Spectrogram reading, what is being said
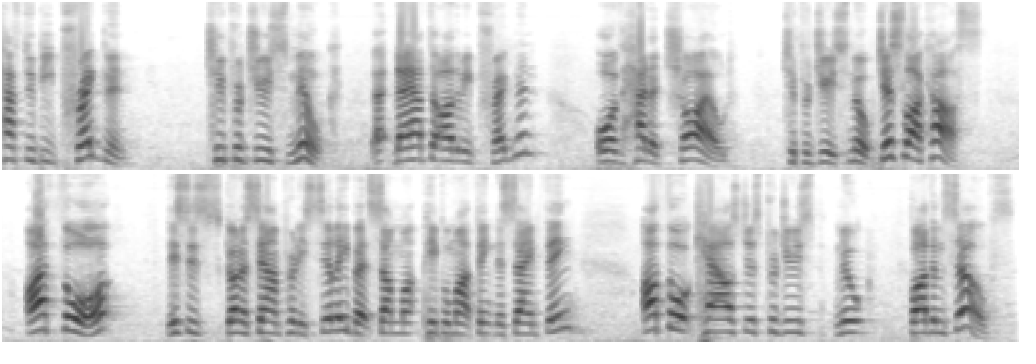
have to be pregnant to produce milk. They have to either be pregnant or have had a child to produce milk, just like us. I thought, this is going to sound pretty silly, but some people might think the same thing. I thought cows just produce milk by themselves.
